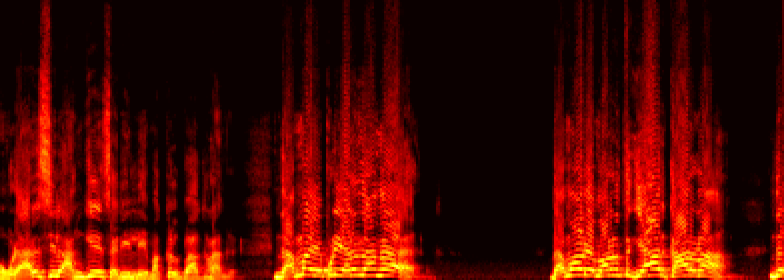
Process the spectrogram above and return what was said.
உங்களுடைய அரசியல் அங்கேயே சரியில்லையே மக்கள் பார்க்குறாங்க. இந்த அம்மா எப்படி இறந்தாங்க? இந்த அம்மாவுடைய மரணத்துக்கு யார் காரணம்? இந்த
